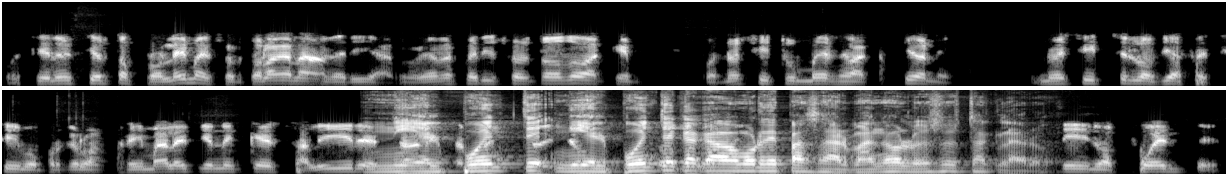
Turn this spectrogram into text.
pues tiene ciertos problemas, y sobre todo la ganadería. Me voy a referir sobre todo a que pues no existe un mes de vacaciones, no existen los días festivos, porque los animales tienen que salir. Ni el puente, ni el puente que acabamos de pasar, Manolo, eso está claro. Ni los puentes.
